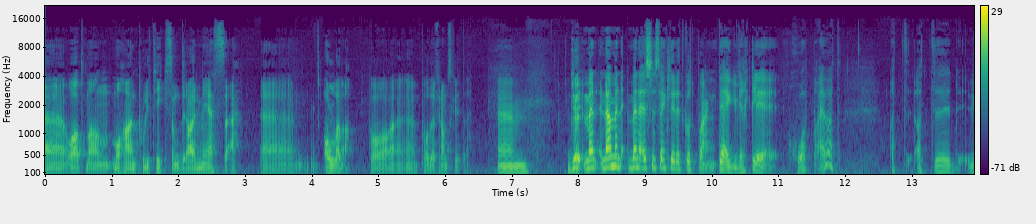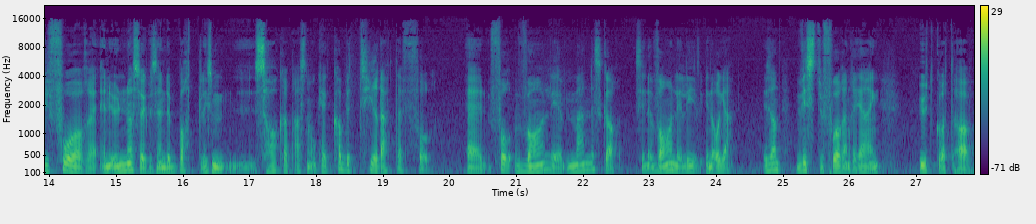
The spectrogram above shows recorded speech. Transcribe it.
og at man må ha en politikk som drar med seg alle da, på, på det framskrittet. Um, men, men, men, jeg syns egentlig det er et godt poeng. Det jeg virkelig håper, er jo at at, at, eh, vi får en undersøkelse, en debatt, liksom saker i pressen om ok, hva betyr dette for, eh, for vanlige mennesker sine vanlige liv i Norge. Hvis du får en regjering utgått av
